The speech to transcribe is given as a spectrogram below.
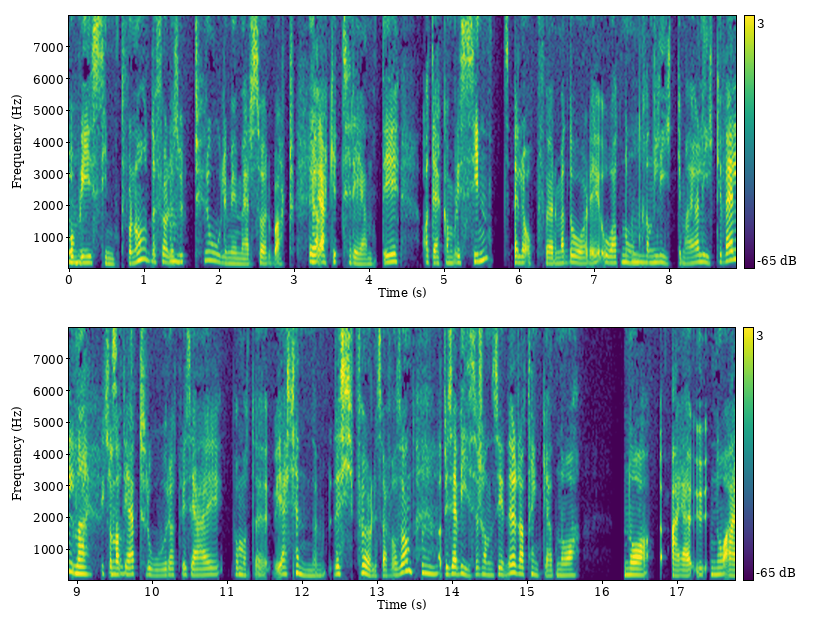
å Mm. bli sint for noe. Det føles Mm. utrolig mye mer sårbart. Ja. Jeg er ikke trent i at jeg kan bli sint eller oppføre meg dårlig, og at noen Mm. kan like meg allikevel. Nei, Sånn sant. at jeg tror at hvis jeg på en måte Jeg kjenner Det føles i hvert fall sånn. Mm. At hvis jeg viser sånne sider, da tenker jeg at nå Nå er jeg, nå er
